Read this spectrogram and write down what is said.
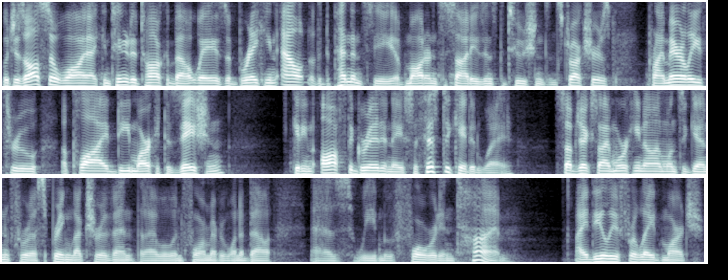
which is also why I continue to talk about ways of breaking out of the dependency of modern society's institutions and structures, primarily through applied demarketization, getting off the grid in a sophisticated way, subjects I'm working on once again for a spring lecture event that I will inform everyone about as we move forward in time, ideally for late March.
